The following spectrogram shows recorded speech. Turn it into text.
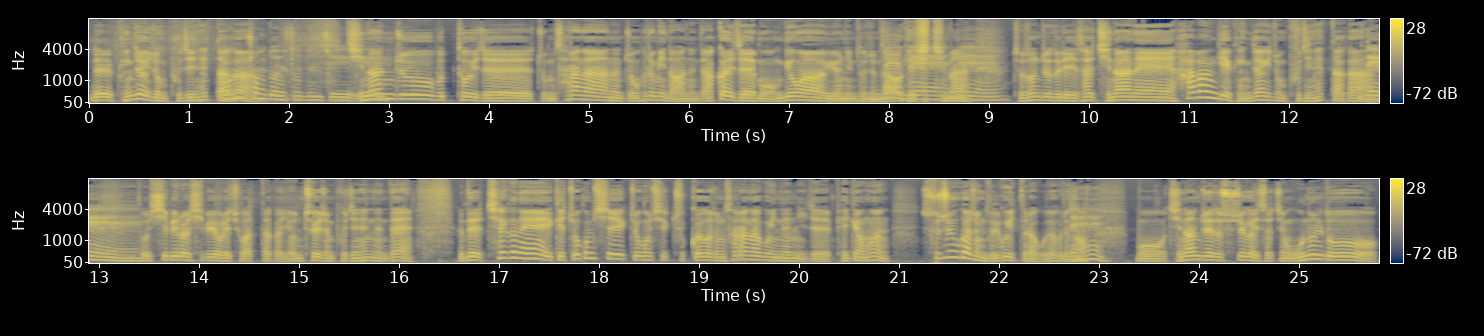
네, 굉장히 좀 부진했다가 어느 정도였었는지 지난주부터 이제 좀 살아나는 좀 흐름이 나왔는데 아까 이제 뭐 원경화 위원님도 좀 네, 나와 네, 계셨지만 네. 조선주들이 사실 지난해 하반기에 굉장히 좀 부진했다가 네. 또 11월, 12월에 좋았다가 연초에 좀 부진했는데 근데 최근에 이렇게 조금씩 조금씩 주가가 좀 살아나고 있는 이제 배경은 수주가 좀 늘고 있더라고요. 그래서 네. 뭐 지난주에도 수주가 있었지만 오늘도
